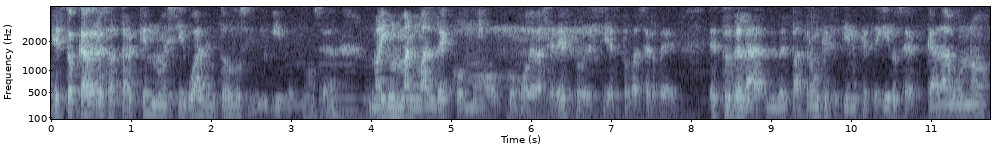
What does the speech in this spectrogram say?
esto cabe resaltar que no es igual en todos los individuos, ¿no? O sea, no hay un manual de cómo, cómo debe hacer esto, de si esto va a ser de... Esto es de del patrón que se tiene que seguir, o sea, cada uno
